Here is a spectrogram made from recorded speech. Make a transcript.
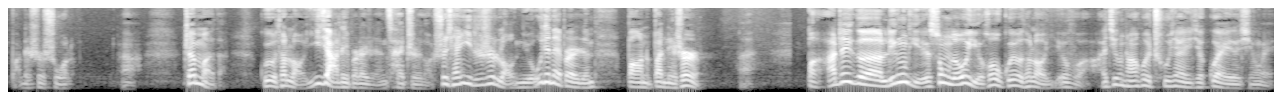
把这事说了，啊，这么的，鬼有他老姨家这边的人才知道，之前一直是老牛家那边的人帮着办这事儿，哎，把这个灵体送走以后，鬼有他老姨夫啊，还经常会出现一些怪异的行为。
